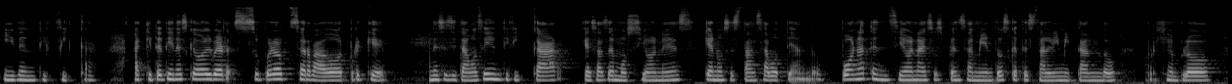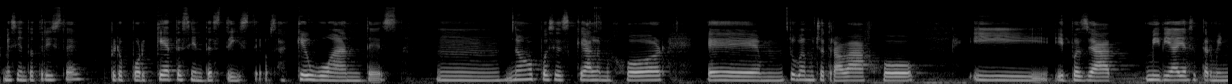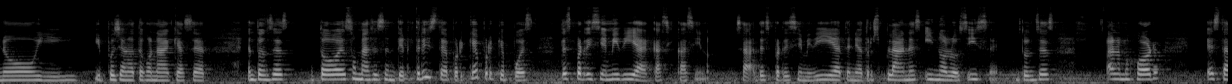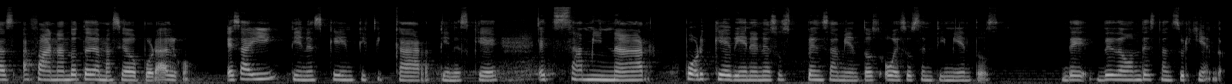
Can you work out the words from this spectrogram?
Identifica. Aquí te tienes que volver súper observador porque Necesitamos identificar esas emociones que nos están saboteando. Pon atención a esos pensamientos que te están limitando. Por ejemplo, me siento triste, pero ¿por qué te sientes triste? O sea, ¿qué hubo antes? Mm, no, pues es que a lo mejor em, tuve mucho trabajo y, y pues ya mi día ya se terminó y, y, pues ya no tengo nada que hacer. Entonces, todo eso me hace sentir triste. ¿Por qué? Porque pues desperdicié mi día, casi, casi no. O sea, desperdicié mi día, tenía otros planes y no los hice. Entonces, a lo mejor estás afanándote demasiado por algo. Es ahí, tienes que identificar, tienes que examinar por qué vienen esos pensamientos o esos sentimientos, de, de dónde están surgiendo.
